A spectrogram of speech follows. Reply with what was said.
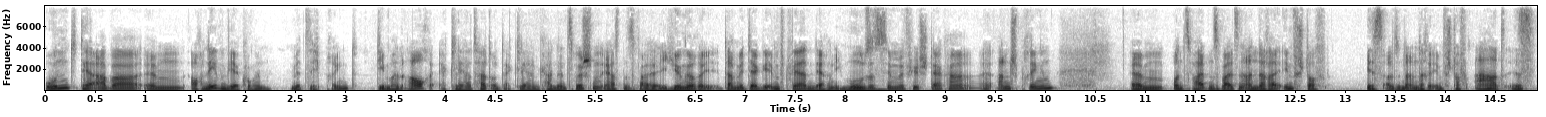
Und der aber ähm, auch Nebenwirkungen mit sich bringt, die man auch erklärt hat und erklären kann inzwischen. Erstens, weil Jüngere damit ja geimpft werden, deren Immunsysteme viel stärker äh, anspringen. Ähm, und zweitens, weil es ein anderer Impfstoff ist, also eine andere Impfstoffart ist,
